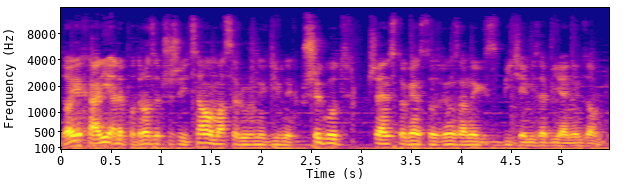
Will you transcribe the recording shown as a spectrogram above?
dojechali, ale po drodze przyszli całą masę różnych dziwnych przygód, często gęsto związanych z biciem i zabijaniem zombie.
